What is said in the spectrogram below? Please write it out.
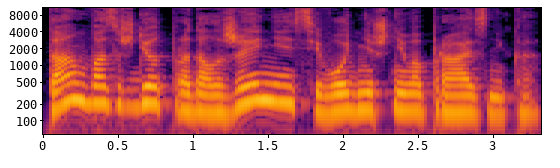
Там вас ждет продолжение сегодняшнего праздника».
